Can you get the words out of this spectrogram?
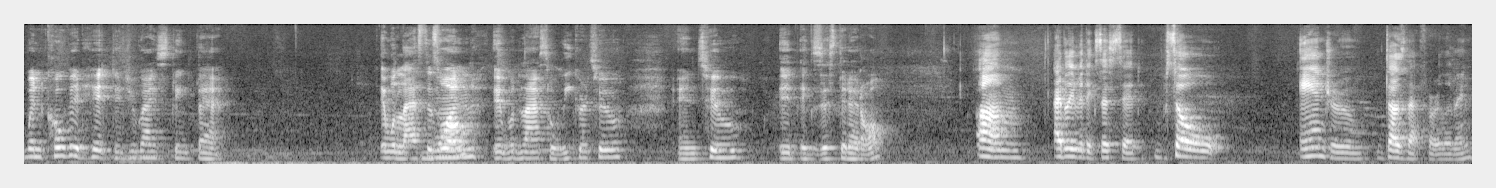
When COVID hit, did you guys think that It will last as one, long. it would last a week or two, and two, it existed at all? Um, I believe it existed. So Andrew does that for a living.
